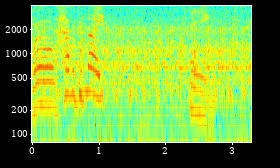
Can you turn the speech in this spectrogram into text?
Well, have a good night. Thanks.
